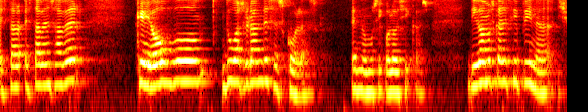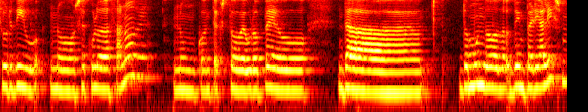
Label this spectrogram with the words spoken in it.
Está, está ben saber que houbo dúas grandes escolas etnomusicolóxicas. Digamos que a disciplina xurdiu no século XIX, nun contexto europeo da, do mundo do imperialismo,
